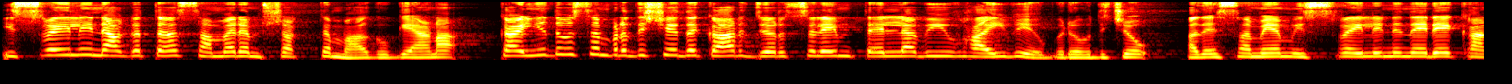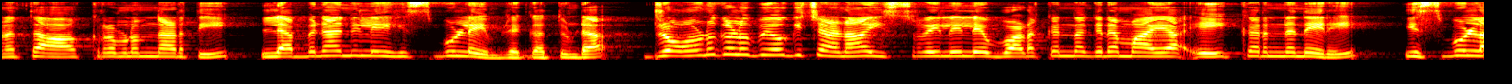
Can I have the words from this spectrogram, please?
ഇസ്രയേലിനകത്ത് സമരം ശക്തമാകുകയാണ്. കഴിഞ്ഞ ദിവസം പ്രതിഷേധക്കാർ ജെറുസലേം തെല്ലവീവ് ഹൈവേ ഉപരോധിച്ചു. അതേസമയം ഇസ്രയേലിന് നേരെ കനത്ത ആക്രമണം നടത്തി ലബനാനിലെ ഹിസ്ബുള്ളയും രംഗത്തുണ്ട്. ഡ്രോണുകൾ ഉപയോഗിച്ചാണ് ഇസ്രയേലിലെ വടക്കൻ നഗരമായ ഏക്കറിന് നേരെ ഹിസ്ബുള്ള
